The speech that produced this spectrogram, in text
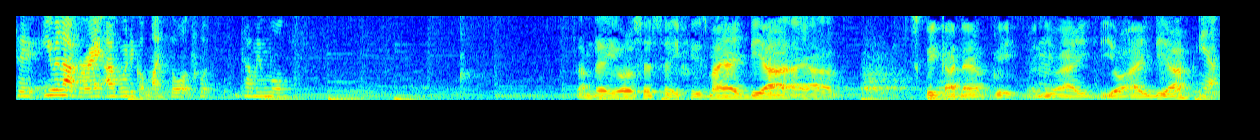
So you elaborate. I've already got my thoughts. What, tell me more. Someday you also say, if it's my idea, I uh, it's quick and I agree. When Mm. your your idea, Yeah.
